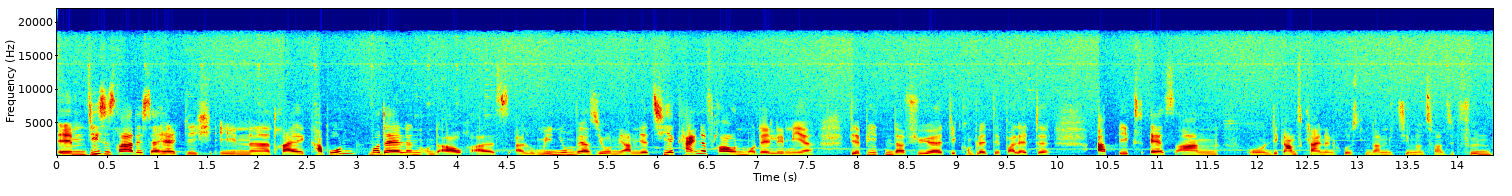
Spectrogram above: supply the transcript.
Ähm, dieses Rad ist erhältlich in äh, drei Carbon-Modellen und auch als Aluminium-Version. Wir haben jetzt hier keine Frauenmodelle mehr. Wir bieten dafür die komplette Palette ab XS an und die ganz kleinen Größen dann mit 27,5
